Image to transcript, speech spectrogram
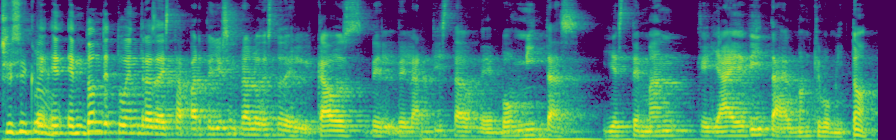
Sí, sí, claro. ¿En, dónde tú entras a esta parte? Yo siempre hablo de esto del caos del, del, artista, donde vomitas y este man que ya edita al man que vomitó.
